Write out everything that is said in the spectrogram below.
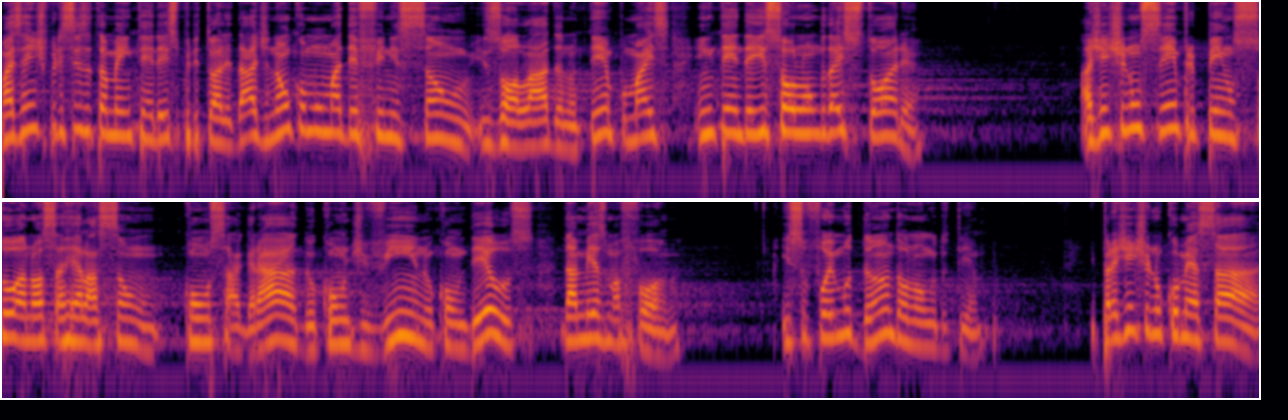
Mas a gente precisa também entender espiritualidade não como uma definição isolada no tempo, mas entender isso ao longo da história. A gente não sempre pensou a nossa relação com o sagrado, com o divino, com Deus, da mesma forma. Isso foi mudando ao longo do tempo. E para a gente não começar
